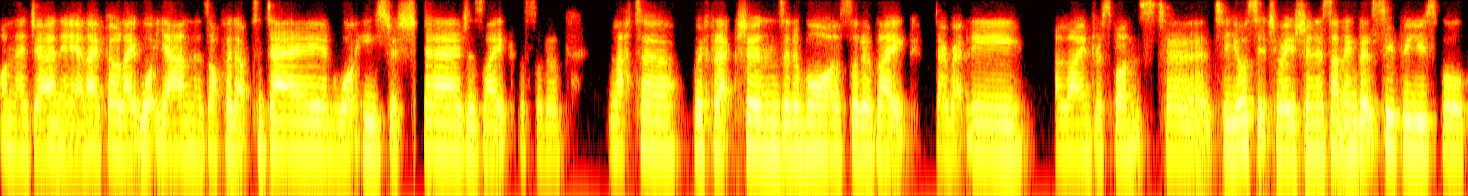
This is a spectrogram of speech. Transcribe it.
on their journey. And I feel like what Jan has offered up today and what he's just shared is like the sort of latter reflections in a more sort of like directly aligned response to to your situation is something that's super useful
